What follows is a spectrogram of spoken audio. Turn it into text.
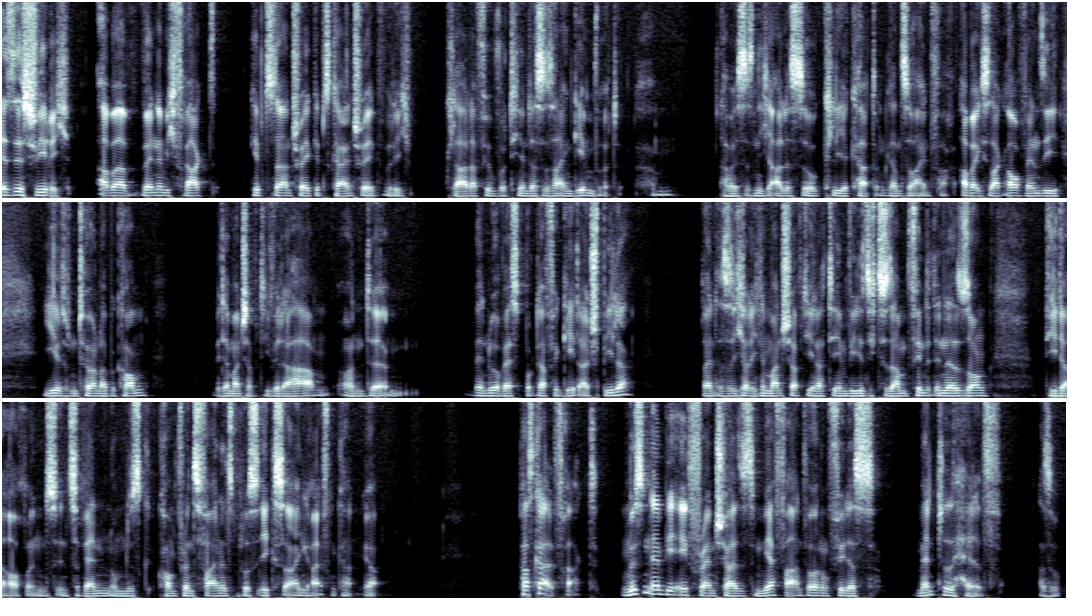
Es ist schwierig, aber wenn ihr mich fragt, gibt es da einen Trade, gibt es keinen Trade, würde ich klar dafür votieren, dass es einen geben wird. Ähm, aber es ist nicht alles so clear cut und ganz so einfach. Aber ich sage auch, wenn sie Yield und Turner bekommen, mit der Mannschaft, die wir da haben, und ähm, wenn nur Westbrook dafür geht als Spieler, das ist sicherlich eine Mannschaft, je nachdem, wie die sich zusammenfindet in der Saison, die da auch ins, ins Rennen um das Conference Finals plus X eingreifen kann, ja. Pascal fragt, müssen NBA-Franchises mehr Verantwortung für das Mental Health, also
